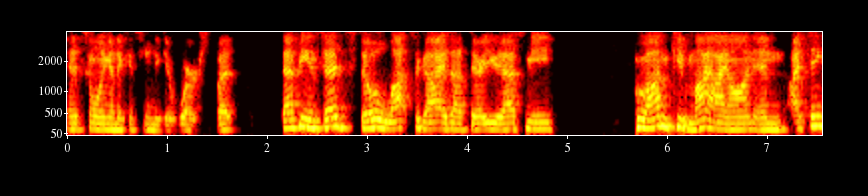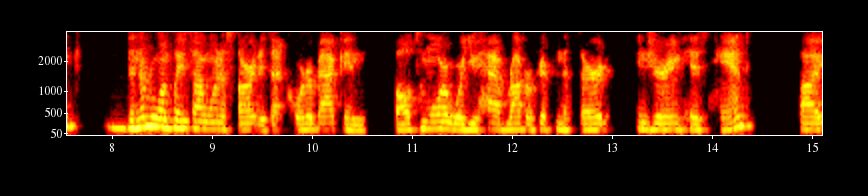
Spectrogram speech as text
and it's only going to continue to get worse. But that being said, still lots of guys out there. You'd ask me who I'm keeping my eye on, and I think the number one place I want to start is at quarterback in Baltimore, where you have Robert Griffin III injuring his hand. Uh,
